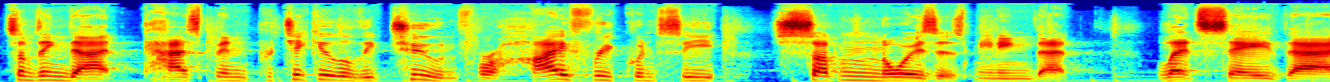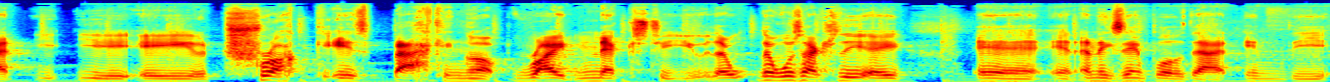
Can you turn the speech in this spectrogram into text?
something that has been particularly tuned for high frequency, sudden noises, meaning that let's say that a, truck is backing up right next to you. There, there was actually a, a, an example of that in the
